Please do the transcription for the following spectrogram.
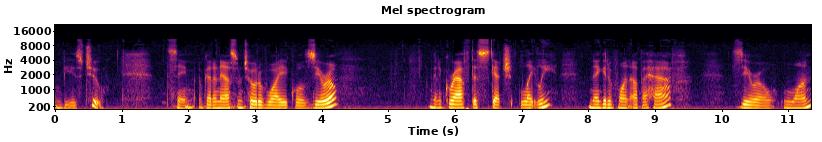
and b is 2. Same, I've got an asymptote of y equals 0. I'm going to graph this sketch lightly. Negative 1 up a half, 0, 1,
